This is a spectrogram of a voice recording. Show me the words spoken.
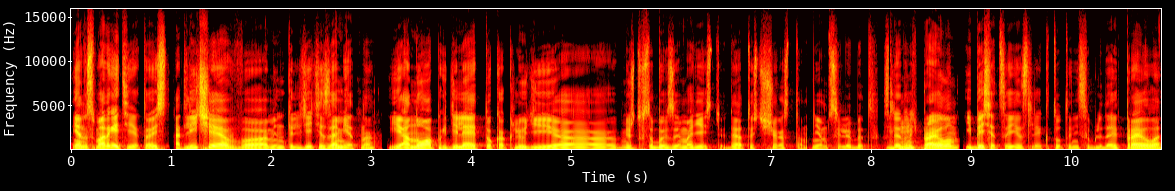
Не, ну смотрите, то есть отличие в менталитете заметно, и оно определяет то, как люди э, между собой взаимодействуют, да, то есть еще раз там немцы любят следовать Мгм. правилам и бесятся, если кто-то не соблюдает правила,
